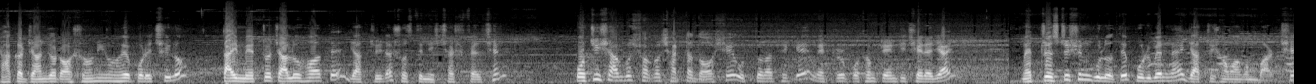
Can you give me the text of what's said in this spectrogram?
ঢাকার যানজট অসহনীয় হয়ে পড়েছিল, তাই মেট্রো চালু হওয়াতে যাত্রীরা স্বস্তি নিঃশ্বাস ফেলছেন। পঁচিশ আগস্ট সকাল সাতটা দশে উত্তরা থেকে মেট্রোর প্রথম ট্রেনটি ছেড়ে যায়। মেট্রো স্টেশনগুলোতে পূর্বের ন্যায় যাত্রী সমাগম বাড়ছে।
